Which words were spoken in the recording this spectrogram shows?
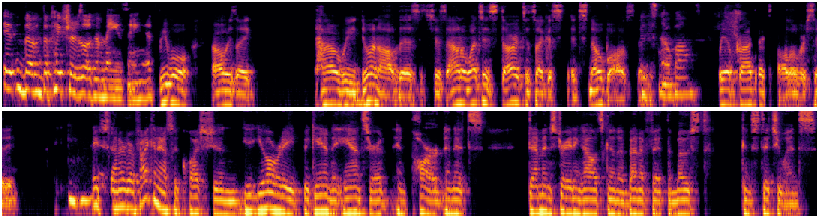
it, the the pictures look amazing. It's- people are always like, "How are we doing all this?" It's just I don't know. Once it starts, it's like a, it snowballs. It snowballs. We have projects all over city. Mm-hmm. Hey, Senator, if I can ask a question, you, you already began to answer it in part, and it's demonstrating how it's going to benefit the most constituents.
